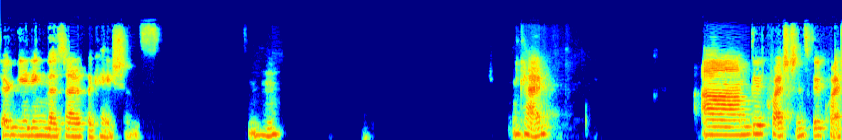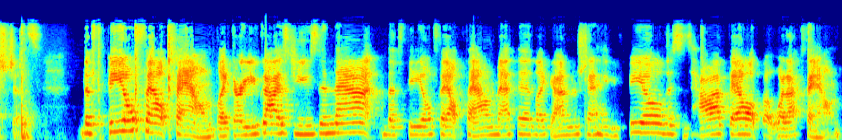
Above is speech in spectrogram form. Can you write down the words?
they're getting those notifications. Mm-hmm. Okay. Um, good questions, good questions. The feel, felt, found. Like, are you guys using that? The feel, felt, found method? Like, I understand how you feel. This is how I felt, but what I found.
